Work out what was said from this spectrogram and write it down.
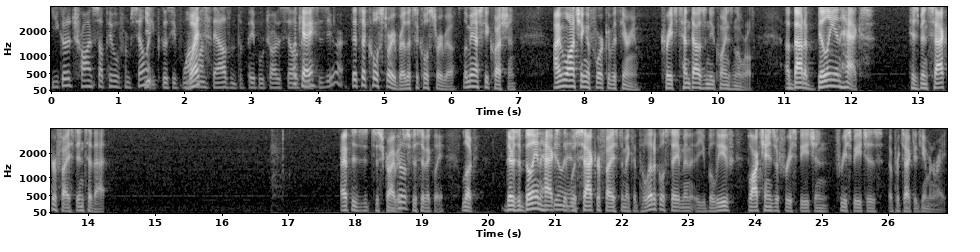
you got to try and stop people from selling because if one one thousandth of people try to sell, Okay. it goes to zero. That's a cool story, bro. That's a cool story, bro. Let me ask you a question. I'm launching a fork of Ethereum, creates 10,000 new coins in the world. About a billion hex has been sacrificed into that. I have to d- describe it specifically. Look, there's a billion hex that was sacrificed to make the political statement that you believe blockchains are free speech and free speech is a protected human right.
